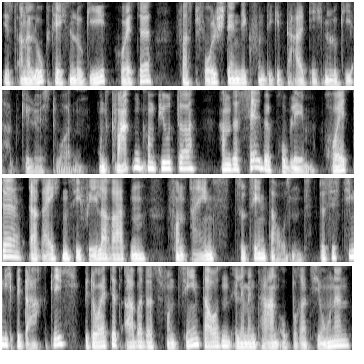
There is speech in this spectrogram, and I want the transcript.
ist Analogtechnologie heute fast vollständig von Digitaltechnologie abgelöst worden. Und Quantencomputer haben dasselbe Problem. Heute erreichen sie Fehlerraten von 1 zu 10.000. Das ist ziemlich bedachtlich, bedeutet aber, dass von 10.000 elementaren Operationen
